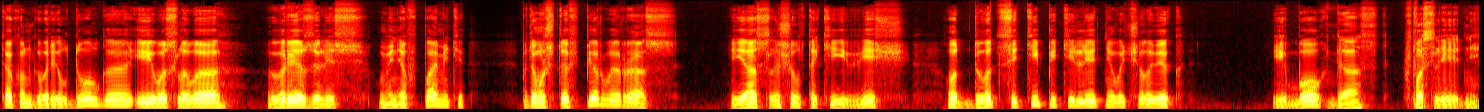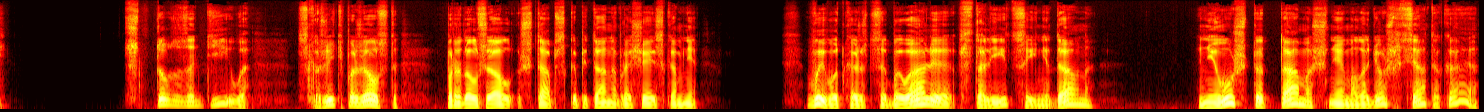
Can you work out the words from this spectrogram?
Так он говорил долго, и его слова врезались у меня в памяти — потому что в первый раз я слышал такие вещи от двадцатипятилетнего человека, и Бог даст в последний. — Что за диво? Скажите, пожалуйста, — продолжал штабс-капитан, обращаясь ко мне. — Вы вот, кажется, бывали в столице и недавно. Неужто тамошняя молодежь вся такая?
